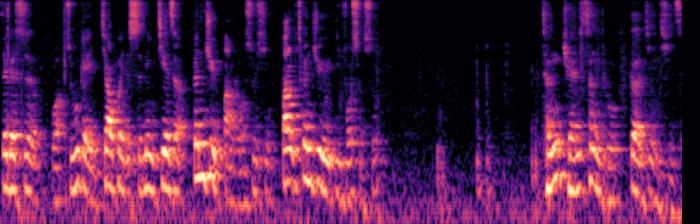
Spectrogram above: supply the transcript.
这个是我主给教会的使命。接着，根据保罗书信，保根据以佛所说，成全圣徒，各尽其职，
